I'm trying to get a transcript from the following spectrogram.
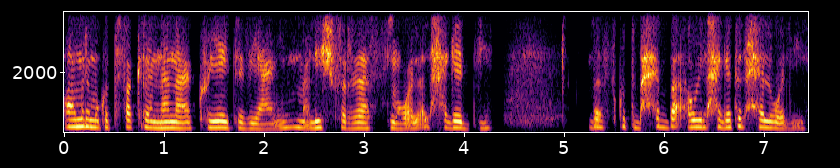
عمري ما كنت فاكرة إن أنا كرييتيف يعني ماليش في الرسم ولا الحاجات دي. بس كنت بحب قوي الحاجات الحلوة دي.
